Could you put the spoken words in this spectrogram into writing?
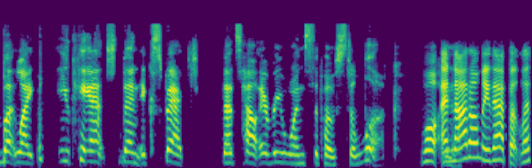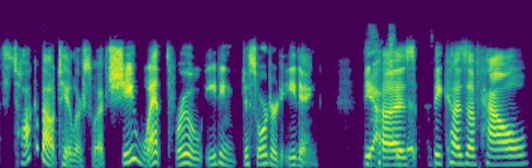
but like you can't then expect that's how everyone's supposed to look. Well, you and know. not only that, but let's talk about Taylor Swift. She went through eating disordered eating because did. because of how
